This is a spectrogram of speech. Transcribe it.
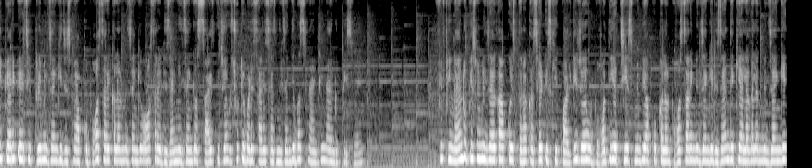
प्यारी प्यारी सी ट्रे मिल जाएँगी जिसमें आपको बहुत सारे कलर मिल जाएँगे, बहुत सारे डिज़ाइन मिल जाएँगे और साइज़ भी जो है वो छोटे बड़े सारे साइज़ मिल जाएँगे। बस नाइन्टी नाइन रुपीज़ में। फिफ्टी नाइन रुपीज़ में मिल जाएगा आपको इस तरह का सेट। इसकी क्वालिटी जो है वो बहुत ही अच्छी है। इसमें भी आपको कलर बहुत सारे मिल जाएँगे। डिज़ाइन देखिए अलग अलग मिल जाएँगे।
